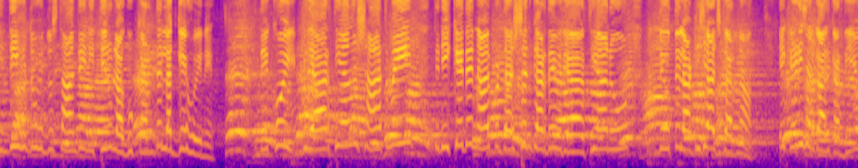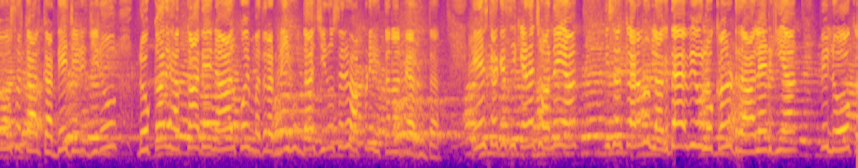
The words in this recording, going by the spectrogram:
ਹਿੰਦੀ ਹਿੰਦੂ ਹਿੰਦੁਸਤਾਨ ਦੀ ਨੀਤੀ ਨੂੰ ਲਾਗੂ ਕਰਨ ਤੇ ਲੱਗੇ ਹੋਏ ਨੇ। ਦੇਖੋ ਵਿਦਿਆਰਥੀਆਂ ਨੂੰ ਸ਼ਾਂਤਮਈ ਤਰੀਕੇ ਦੇ ਨਾਲ ਪ੍ਰਦਰਸ਼ਨ ਕਰਦੇ ਵਿਦਿਆਰਥੀਆਂ ਨੂੰ ਦੇ ਉੱਤੇ ਲਾਠੀਚਾਰਜ ਕਰਨਾ। ਇਹ ਕਿਹੜੀ ਸਰਕਾਰ ਕਰਦੀ ਹੈ? ਉਹ ਸਰਕਾਰ ਕਰਦੀ ਹੈ ਜਿਹੜੀ ਜਿਹਨੂੰ ਲੋਕਾਂ ਦੇ ਹੱਕਾਂ ਦੇ ਨਾਲ ਕੋਈ ਮਤਲਬ ਨਹੀਂ ਹੁੰਦਾ, ਜਿਹਨੂੰ ਸਿਰਫ ਆਪਣੇ ਹਿੱਤਾਂ ਨਾਲ ਪਿਆਰ ਹੁੰਦਾ। ਇਸ ਕਰਕੇ ਅਸੀਂ ਕਹਿਣਾ ਚਾਹੁੰਦੇ ਆ ਕਿ ਸਰਕਾਰਾਂ ਨੂੰ ਲੱਗਦਾ ਹੈ ਵੀ ਉਹ ਲੋਕਾਂ ਨੂੰ ਡਰਾ ਲੈਣਗੀਆਂ, ਵੀ ਲੋਕ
